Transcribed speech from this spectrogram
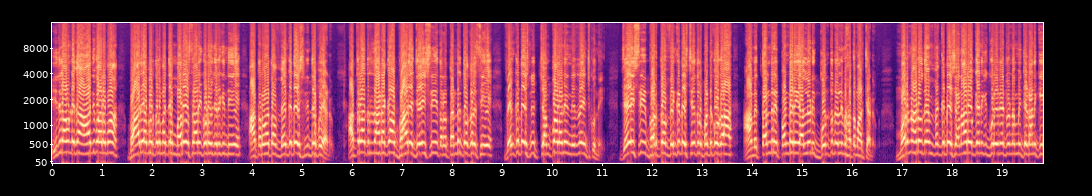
ఇదిలా ఉండగా ఆదివారం భార్యాభర్తల మధ్య మరోసారి గొడవ జరిగింది. ఆ తర్వాత వెంకటేష్ నిద్రపోయాడు. అర్ధరాత్రి దాటాక భార్య జయశ్రీ తన తండ్రితో కలిసి వెంకటేష్ను చంపాలని నిర్ణయించుకుంది. జయశ్రీ భర్త వెంకటేష్ చేతులు పట్టుకోగా ఆమె తండ్రి పండరి అల్లుడి గొంతు నొల్లిమి హతమార్చాడు. మరునాడు ఉదయం వెంకటేష్ అనారోగ్యానికి గురైనట్లు నమ్మించడానికి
